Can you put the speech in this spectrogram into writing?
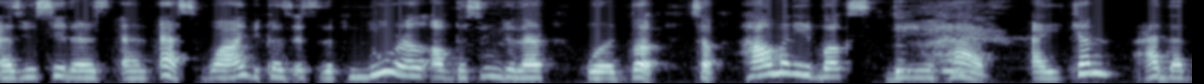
as you see there's an S why because it's the plural of the singular word book so how many books do you have أي كم عدد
